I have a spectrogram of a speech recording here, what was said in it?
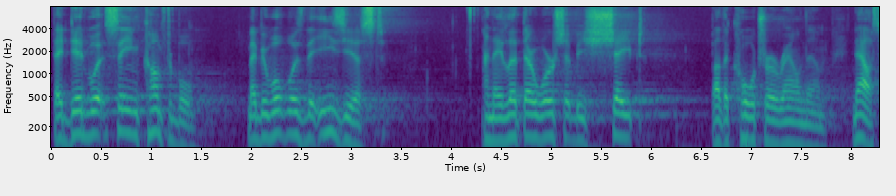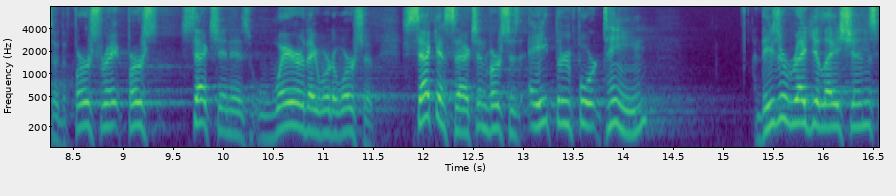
they did what seemed comfortable, maybe what was the easiest, and they let their worship be shaped by the culture around them. Now, so the first, rate, first section is where they were to worship. Second section, verses 8 through 14, these are regulations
